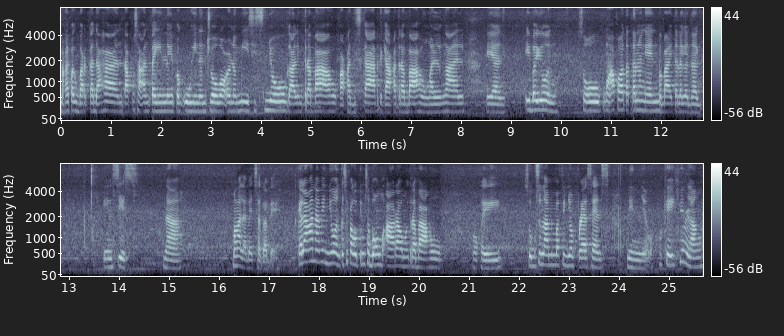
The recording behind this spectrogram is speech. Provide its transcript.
makipagbarkadahan, tapos aantayin lang yung pag-uwi ng jowa or ng misis nyo, galing trabaho, kakadiskarte, kakatrabaho, ngal-ngal, ayan, iba yun. So, kung ako tatanungin, babae talaga nag-insist na mga labet sa gabi. Kailangan namin yun, kasi pagod sa buong araw magtrabaho. Okay? So, gusto namin ma-feel yung presence ninyo. Okay, yun lang.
